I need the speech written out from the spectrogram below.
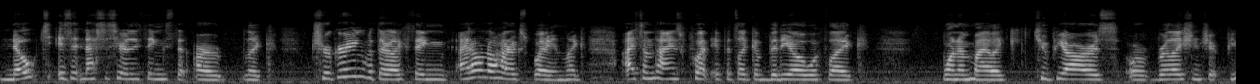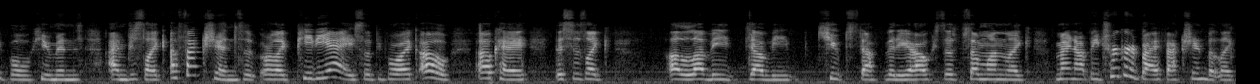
note isn't necessarily things that are like triggering, but they're like thing I don't know how to explain. Like I sometimes put if it's like a video with like one of my like QPRs or relationship people, humans, I'm just like affections or like PDA. So people are like, oh, okay, this is like a lovey-dovey cute stuff video. Because if someone like might not be triggered by affection, but like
